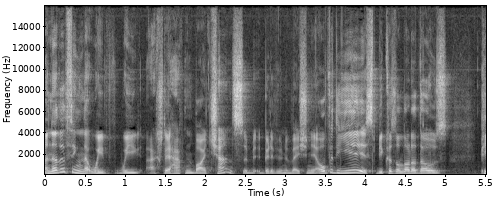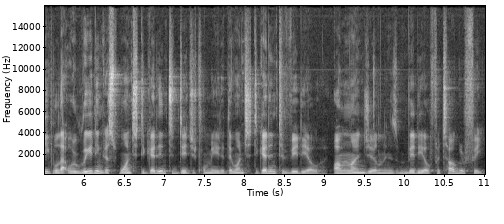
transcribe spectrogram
Another thing that we we actually happened by chance, a bit, a bit of innovation over the years, because a lot of those people that were reading us wanted to get into digital media, they wanted to get into video, online journalism, video photography.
